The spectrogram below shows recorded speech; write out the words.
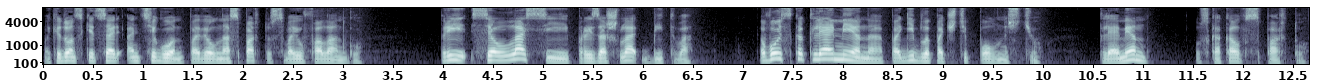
Македонский царь Антигон повел на Спарту свою фалангу. При Селласии произошла битва. Войско Клеомена погибло почти полностью. Клеомен ускакал в Спарту.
